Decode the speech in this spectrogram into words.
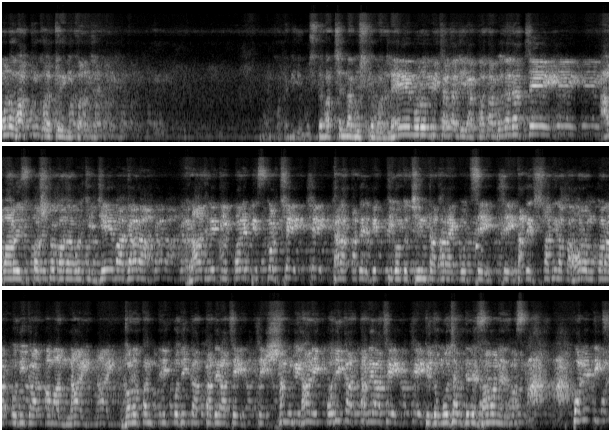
মনোভাব কি করে তৈরি করা যায়। বুঝতে পারছেন না, বুঝতে পারেন এ মুরব্বী চাচাজিরা, কথা বোঝা যাচ্ছে? আবার স্পষ্ট কথা বলছি, যে বা যারা রাজনীতি পলিটিক্স করছে, তারা তাদের ব্যক্তিগত চিন্তাধারায় করছে, তাদের স্বাধীনতা হরণ করার অধিকার আমার নাই, গণতান্ত্রিক অধিকার তাদের আছে, সাংবিধানিক অধিকার তাদের আছে, কিন্তু মুজাদ্দিদের জামানের পলিটিক্স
